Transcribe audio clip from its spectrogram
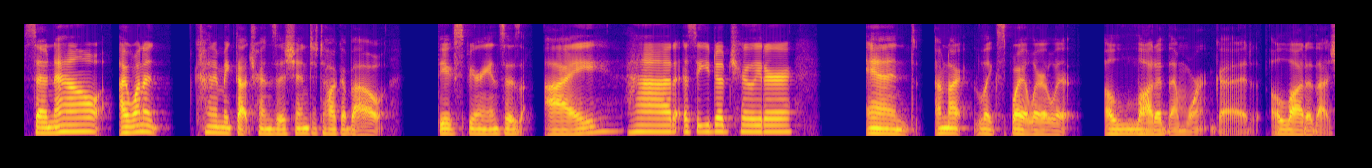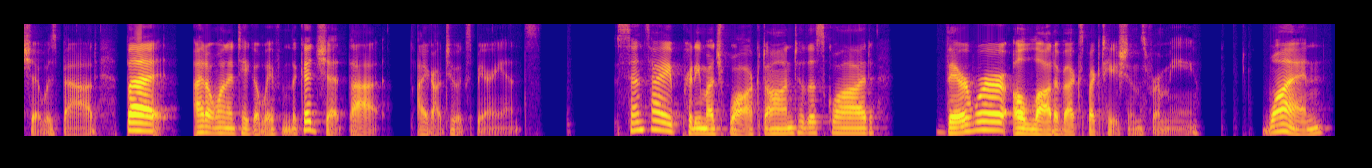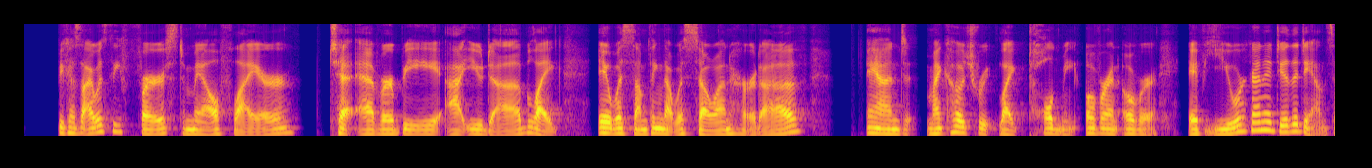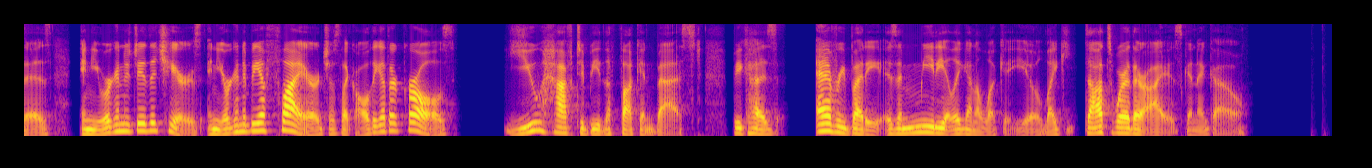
So now I want to kind of make that transition to talk about the experiences I had as a UW cheerleader. And I'm not like spoiler alert, a lot of them weren't good. A lot of that shit was bad. But I don't want to take away from the good shit that I got to experience. Since I pretty much walked on to the squad, there were a lot of expectations from me. One, because I was the first male flyer to ever be at UW. Like it was something that was so unheard of. And my coach re- like told me over and over, if you are going to do the dances and you are going to do the cheers and you're going to be a flyer just like all the other girls, you have to be the fucking best because everybody is immediately going to look at you. Like that's where their eye is going to go.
